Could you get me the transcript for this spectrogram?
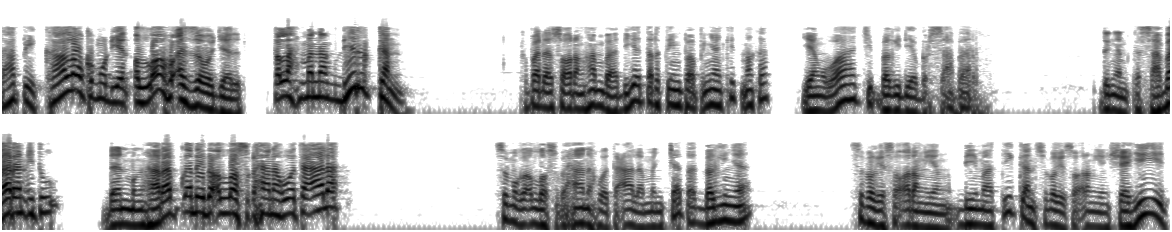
Tapi kalau kemudian Allah Azza wa Jal telah menakdirkan kepada seorang hamba dia tertimpa penyakit, maka yang wajib bagi dia bersabar. Dengan kesabaran itu dan mengharapkan ridha Allah Subhanahu wa taala, semoga Allah Subhanahu wa taala mencatat baginya sebagai seorang yang dimatikan sebagai seorang yang syahid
